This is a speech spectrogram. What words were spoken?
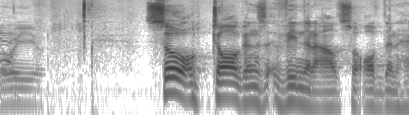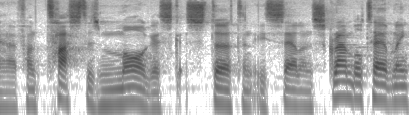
David. Så, och dagens vinnare alltså av den här fantastiskt magiska stöten i Sälen Scramble-tävling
